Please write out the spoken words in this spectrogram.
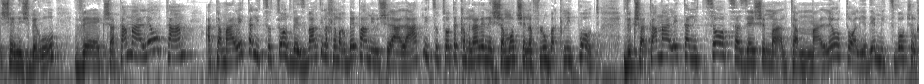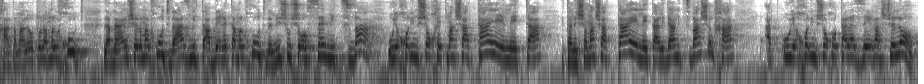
שנשברו, וכשאתה מעלה אותם, אתה מעלה את הניצוצות, והסברתי לכם הרבה פעמים שהעלאת ניצוצות הכוונה לנשמות שנפלו בקליפות. וכשאתה מעלה את הניצוץ הזה, שאתה מעלה אותו על ידי מצוות שלך, אתה מעלה אותו למלכות, למעיים של המלכות, ואז מתעברת המלכות, ומישהו שעושה מצווה, הוא יכול למשוך את מה שאתה העלית, את הנשמה שאתה העלית על ידי המצווה שלך, הוא יכול למשוך אותה לזרע שלו.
